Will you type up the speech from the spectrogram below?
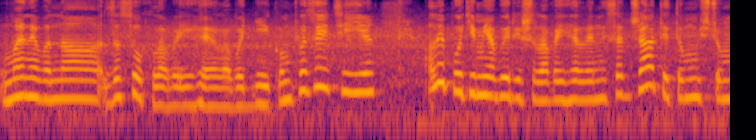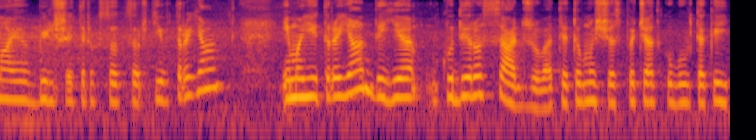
У мене вона засохла вейгела в одній композиції. Але потім я вирішила вейгели не саджати, тому що маю більше 300 сортів троянд. І мої троянди є куди розсаджувати, тому що спочатку був такий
